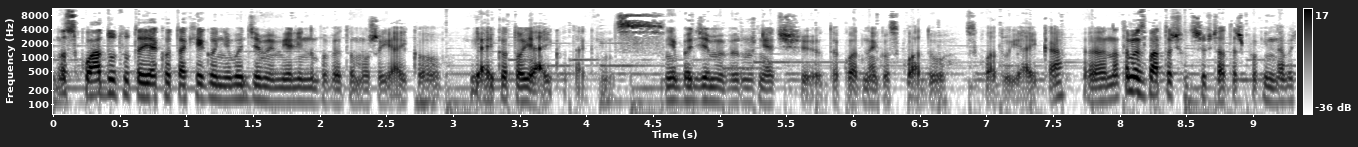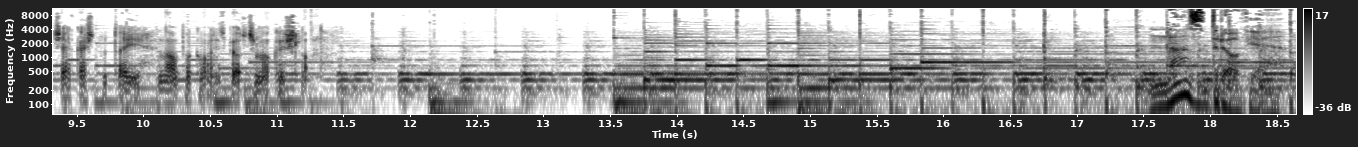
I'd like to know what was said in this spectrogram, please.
No składu tutaj jako takiego nie będziemy mieli, no bo wiadomo, że jajko, jajko to jajko, tak, więc nie będziemy wyróżniać dokładnego składu, składu jajka. Natomiast wartość odżywcza też powinna być jakaś tutaj na opakowaniu zbiorczym określona. Na zdrowie.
